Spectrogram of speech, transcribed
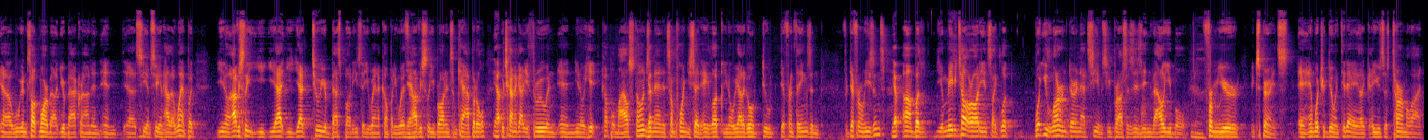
uh, we're going to talk more about your background and, and uh, CMC and how that went. But you know, obviously, you, you, had, you had two of your best buddies that you ran a company with. Yeah. Obviously, you brought in some capital, Yep. which kind of got you through and, and you know hit a couple milestones. Yep. And then at some point, you said, "Hey, look, you know, we got to go do different things and for different reasons." Yep. Um, but you know, maybe tell our audience, like, look, what you learned during that CMC process is invaluable from your experience and, and what you're doing today. Like I use this term a lot.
